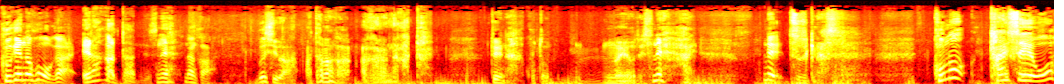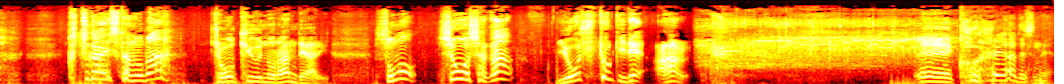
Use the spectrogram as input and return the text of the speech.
公家の方が偉かったんですね。なんか、武士は頭が上がらなかった。というようなことのようですね。はい。で、続きます。この体制を覆したのが上級の乱であり、その勝者が義時である。えー、これはですね、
